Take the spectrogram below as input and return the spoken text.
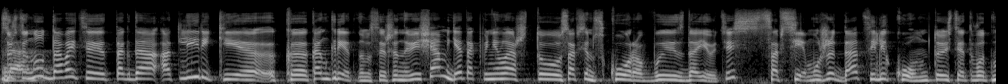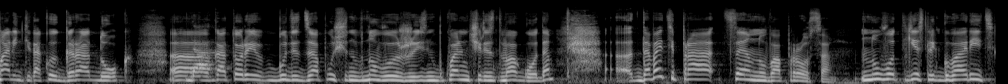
Слушайте, да. ну давайте тогда от лирики к конкретным совершенно вещам. Я так поняла, что совсем скоро вы сдаетесь, совсем уже, да, целиком. То есть это вот маленький такой городок, э, да. который будет запущен в новую жизнь буквально через два года. Э, давайте про цену вопроса. Ну вот если говорить,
